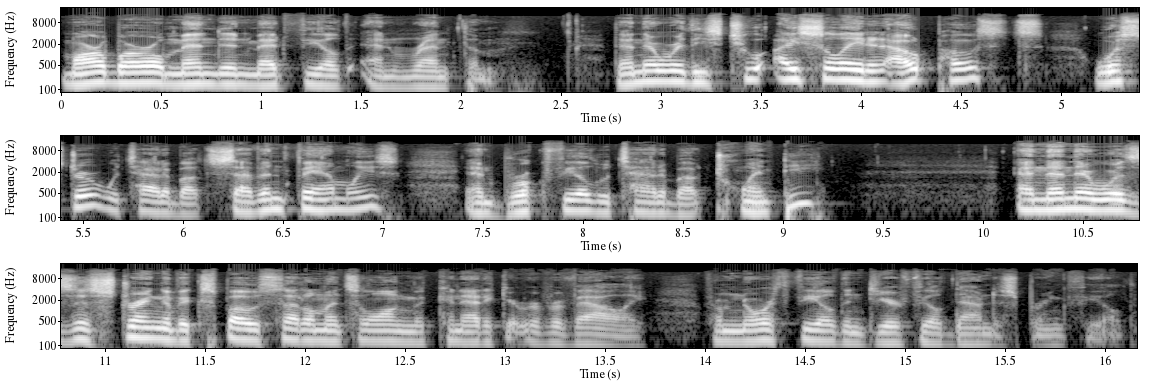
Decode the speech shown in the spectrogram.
Marlborough, Mendon, Medfield, and Wrentham. Then there were these two isolated outposts Worcester, which had about seven families, and Brookfield, which had about 20. And then there was a string of exposed settlements along the Connecticut River Valley, from Northfield and Deerfield down to Springfield.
